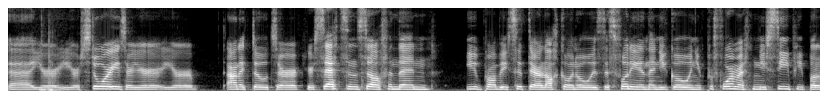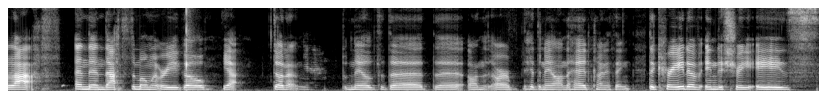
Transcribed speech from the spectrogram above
uh, your your stories or your your anecdotes or your sets and stuff and then you probably sit there a lot going, Oh, is this funny? And then you go and you perform it and you see people laugh and then that's the moment where you go, Yeah, done it. Yeah. nailed the the on or hit the nail on the head kind of thing. The creative industry is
